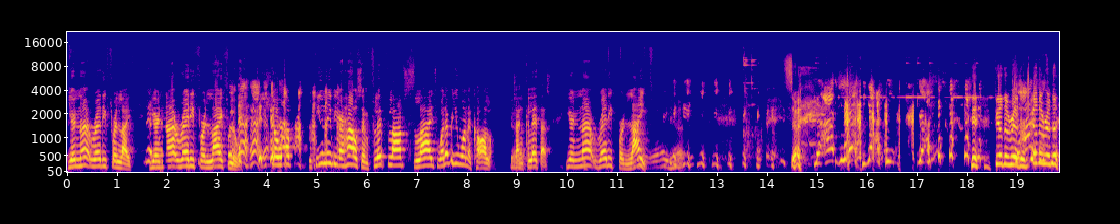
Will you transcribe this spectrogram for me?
You're not ready for life. You're not ready for life, Lou. Show up. If you leave your house in flip flops, slides, whatever you want to call them, yeah. chancletas, you're not ready for life. Yeah. so, yeah, yeah, yeah, yeah. feel the rhythm. Yeah, feel the rhythm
